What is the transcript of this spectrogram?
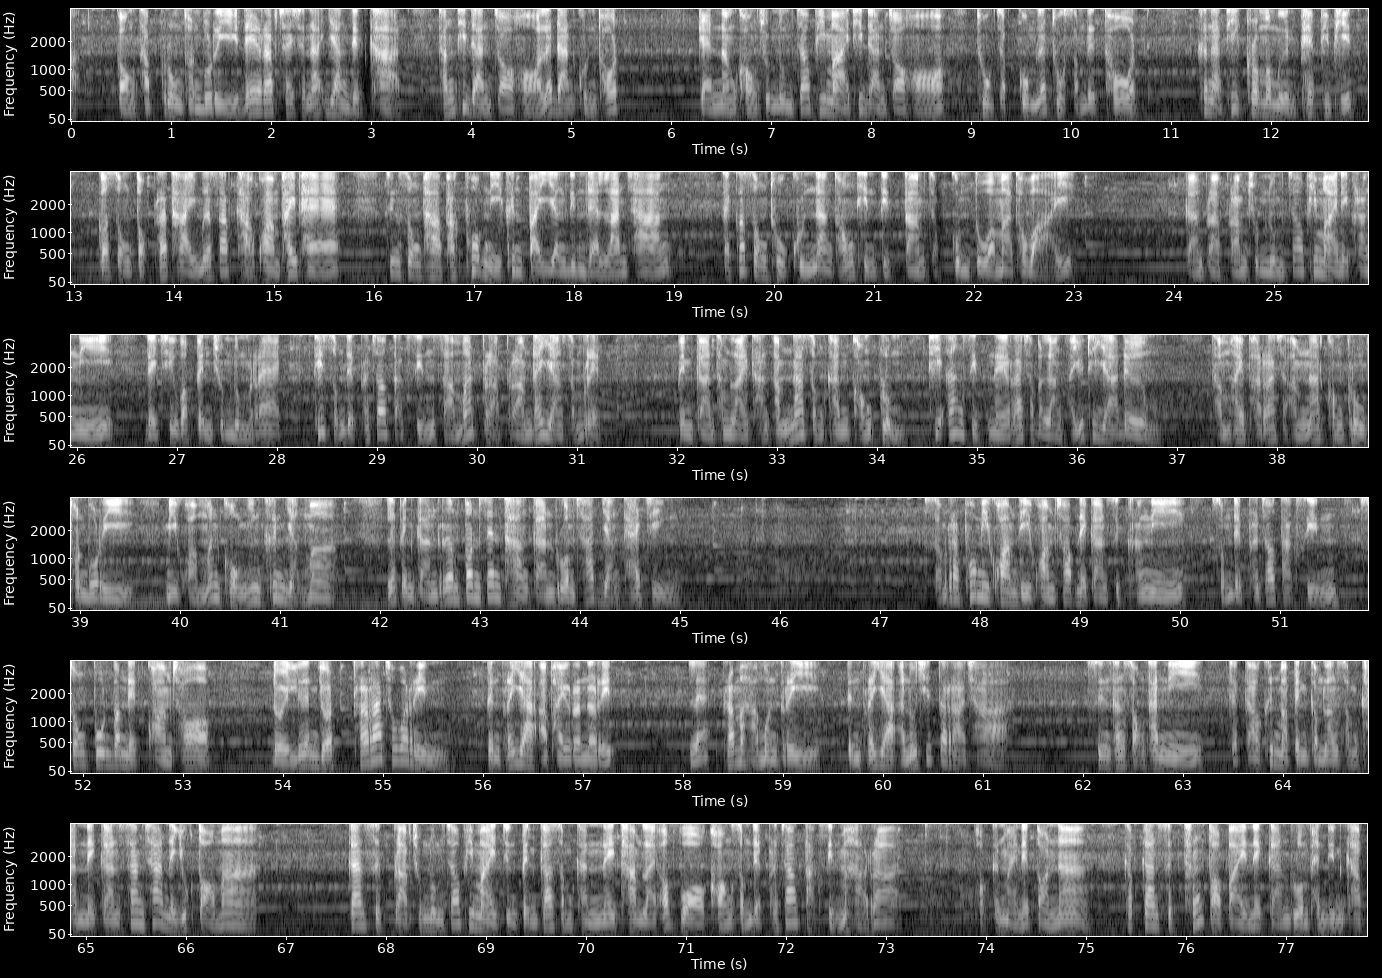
กองทัพกรุงธนบุรีได้รับชัยชนะอย่างเด็ดขาด ทั้งที่ด่านจอหอและด่านขุนทศ แกนนำของชุมนุมเจ้าพิมายที่ด่านจอหอ ถูกจับกลุ่มและถูกสำเร็จโทษ ขณะที่กรมหมื่นเพชรพิพิธก็ทรงตกพระทัยเมื่อทราบข่าวความพ่ายแพ้ จึงทรงพาพักพวกหนีขึ้นไปยังดินแดนล้านช้าง แต่ก็ทรงถูกขุนนางท้องถิ่นติดตามจับกลุ่มตัวมาถวาย การปราบปรามชุมนุมเจ้าพิมายในครั้งนี้ ได้ชื่อว่าเป็นชุมนุมแรก ที่สมเด็จพระเจ้าตากสินสามารถปราบปรามได้อย่างสำเร็จ เป็นการทำลายฐานอำนาจสำคัญของกลุ่มที่อ้างสิทธิ์ในราชบัลลังก์อยุธยาเดิมทำให้พระราชอำนาจของกรุงธนบุรี มีความมั่นคงยิ่งขึ้นอย่างมาก และเป็นการเริ่มต้นเส้นทางการรวมชาติอย่างแท้จริง สำหรับผู้มีความดีความชอบในการศึกครั้งนี้ สมเด็จพระเจ้าตากสินทรงปูนบำเหน็จความชอบ โดยเลื่อนยศพระราชวรินทร์เป็นพระยาอภัยรณริศและพระมหามนตรีเป็นพระยาอนุชิตราชา ซึ่งทั้งสองท่านนี้จะก้าวขึ้นมาเป็นกำลังสำคัญในการสร้างชาติในยุคต่อมา การศึกปราบชุมนุมเจ้าพิมายจึงเป็นก้าวสำคัญใน Timeline of War ของสมเด็จพระเจ้าตากสินมหาราช พบกันใหม่ในตอนหน้า กับการศึกทั้งต่อไปในการรวมแผ่นดินครับ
